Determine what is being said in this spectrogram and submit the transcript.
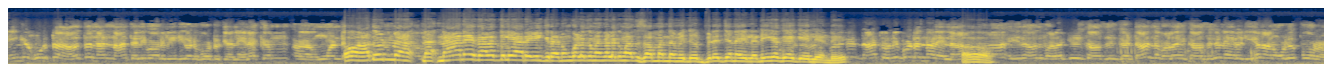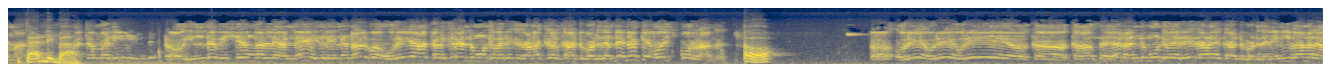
நீங்க கொடுத்த அதான் நான் நான் தெளிவா ஒரு வீடியோட போட்டிருக்கேன். எனக்கும் ஓ அது உண்மை. நான் தளத்திலே அறிவிக்கிறேன். உங்களுக்கும் எங்களுக்கும் அது சம்பந்தம் இல்லை. பிரச்சனை இல்லை. நீங்க கேட்க இல்லையாண்டு நான் சொல்லி போட்டேன் நான். ஏதாவது வழக்கு காசு கேட்டா அந்த வழக்கு காசுக்கு நேரடியா நான் உங்களுக்கு போடுறேன். கண்டிப்பா. மற்றபடி இந்த- விஷயங்கள்ல அண்ணே இதுல என்னன்னா இப்ப ஒரே ஆட்களுக்கு ரெண்டு மூணு பேருக்கு கணக்குகள் காட்டுப்படுது எனக்கே வாய்ஸ் போடுறாங்க. ஒரே ஒரே ஒரே காசை ரெண்டு மூணு பேருக்கு கணக்கு காட்டுப்படுது நீ வாங்க யார் கல்லர் யார்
